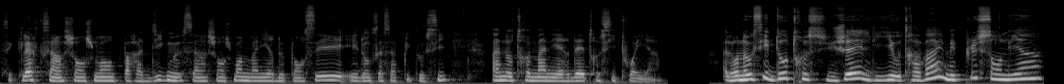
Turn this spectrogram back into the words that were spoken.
C'est clair que c'est un changement de paradigme, c'est un changement de manière de penser, et donc ça s'applique aussi à notre manière d'être citoyen. Alors on a aussi d'autres sujets liés au travail, mais plus en lien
